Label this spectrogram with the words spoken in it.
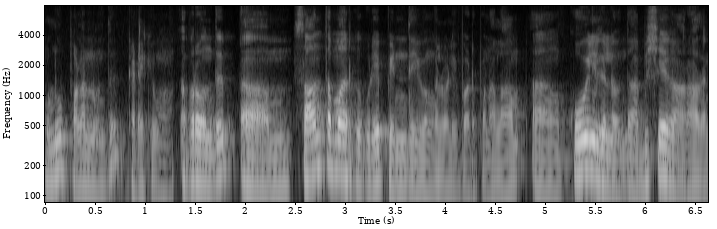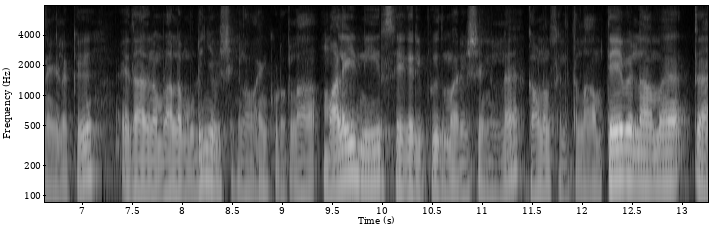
முழு பலன் வந்து கிடைக்கும். அப்புறம் வந்து சாந்தமாக இருக்கக்கூடிய பெண் தெய்வங்கள் வழிபாடு பண்ணலாம். கோயில்களில் வந்து அபிஷேக ஆராதனைகளுக்கு ஏதாவது நம்மளால் முடிஞ்ச விஷயங்களை வாங்கி கொடுக்கலாம். மழை நீர் சேகரிப்பு இது மாதிரி விஷயங்களில் கவனம் செலுத்தலாம். தேவையில்லாமல் த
